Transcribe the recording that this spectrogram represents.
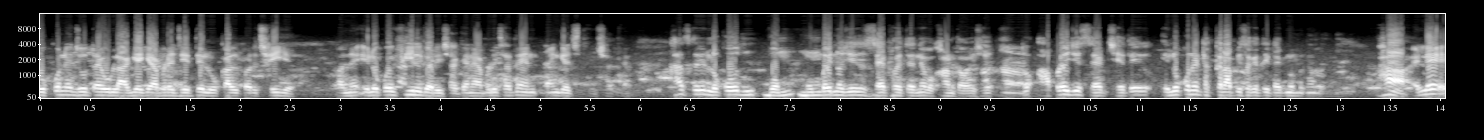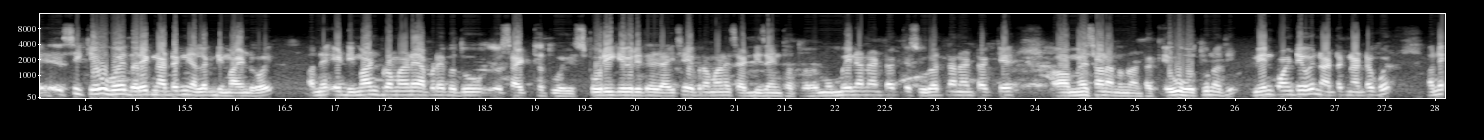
લોકોને જોતા એવું લાગે કે આપણે જે તે લોકલ પર છીએ. અને એ લોકો ફીલ કરી શકે અને આપણી સાથે એન્ગેજ થઈ શકે. ખાસ કરીને લોકો મુંબઈનો જે સેટ હોય તેને વખાણતા હોય છે. તો આપણે જે સેટ છે તે એ લોકોને ટક્કર આપી શકે તે ટાઈપનું બનાવ? હા એટલે સી કેવું હોય દરેક નાટકની અલગ ડિમાન્ડ હોય. અને એ ડિમાન્ડ પ્રમાણે આપણે બધું સેટ થતું હોય. સ્ટોરી કેવી રીતે જાય છે એ પ્રમાણે સેટ ડિઝાઇન થતું હોય. મુંબઈના નાટક કે સુરતના નાટક કે મહેસાણાનું નાટક, એવું હોતું નથી. મેઇન પોઈન્ટ એ હોય, નાટક નાટક હોય. અને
